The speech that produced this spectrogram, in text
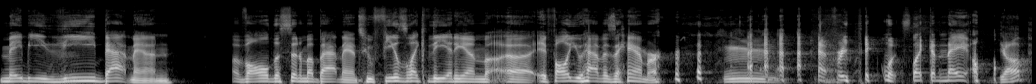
maybe the Batman of all the cinema Batmans, who feels like the idiom. Uh, if all you have is a hammer, everything looks like a nail. Yup.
